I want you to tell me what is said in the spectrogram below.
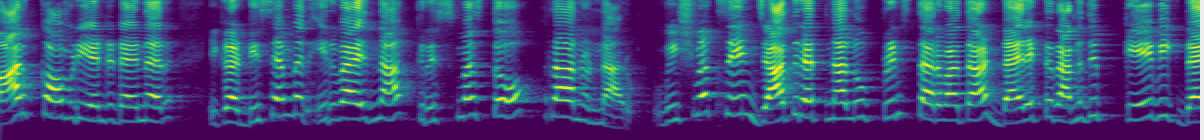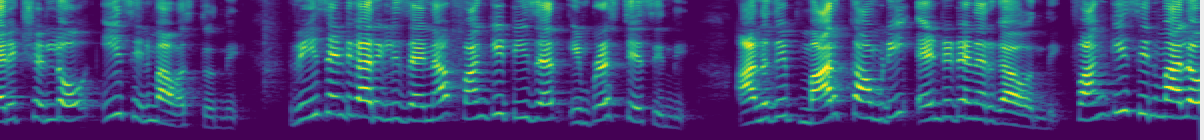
mark comedy entertainer. ఇక డిసెంబర్ ఇరవై ఐదున క్రిస్మస్తో రానున్నారు. విశ్వక్ సేన్ జాతిరత్నాలు ప్రిన్స్ తర్వాత డైరెక్టర్ అనుదీప్ కేవిక్ డైరెక్షన్లో ఈ సినిమా వస్తుంది. రీసెంట్గా రిలీజ్ అయిన ఫంకీ టీజర్ ఇంప్రెస్ చేసింది. అనుదీప్ మార్క్ కామెడీ ఎంటర్టైనర్గా ఉంది. ఫంకీ సినిమాలో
